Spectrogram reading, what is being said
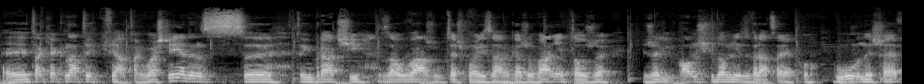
E, tak jak na tych kwiatach. Właśnie jeden z e, tych braci zauważył też moje zaangażowanie, to, że jeżeli on się do mnie zwraca jako główny szef,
